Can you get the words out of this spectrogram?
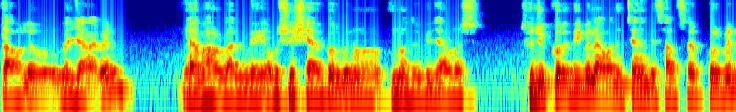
তাহলেও জানাবেন। ভালো লাগলে অবশ্যই শেয়ার করবেন। অন্য- অন্যদেরকে জানানোর সুযোগ করে দিবেন, আমাদের চ্যানেলটি সাবস্ক্রাইব করবেন।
